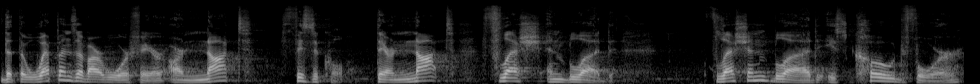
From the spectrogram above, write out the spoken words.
that the weapons of our warfare are not physical, they are not flesh and blood. Flesh and blood is code for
